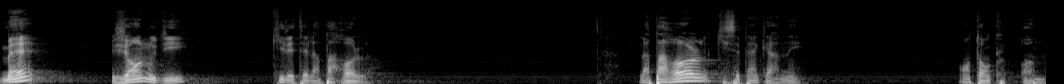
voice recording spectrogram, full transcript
Mais Jean nous dit qu'il était la parole. La parole qui s'est incarnée en tant qu'homme.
